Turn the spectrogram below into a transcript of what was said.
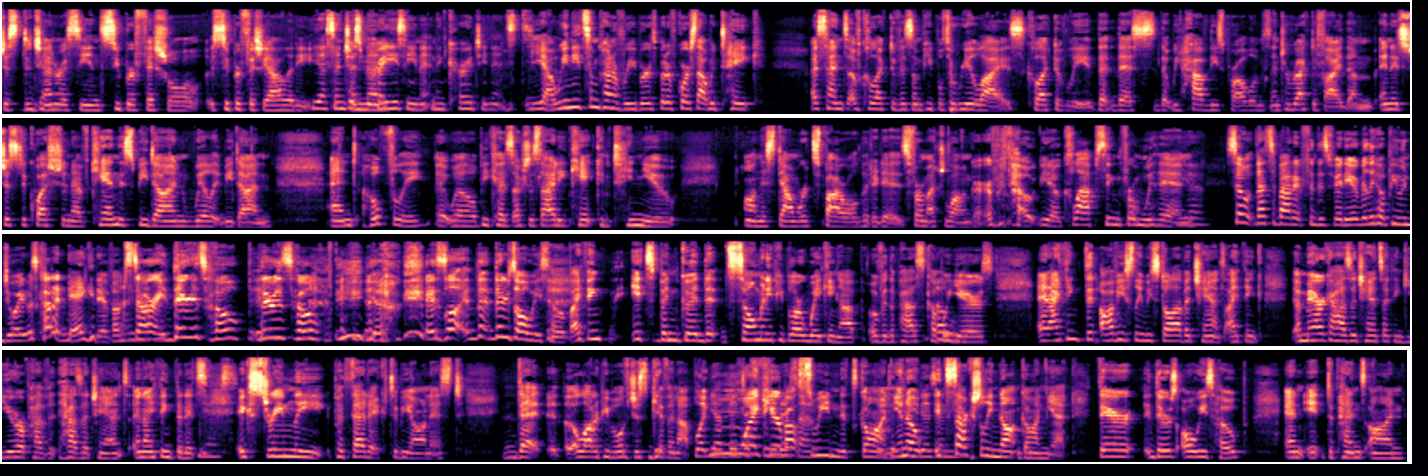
just degeneracy and superficial superficiality. yes, and just then- praising it and encouraging it. Yeah, we need some kind of rebirth, but of course that would take a sense of collectivism, people to realize collectively that this that we have these problems and to rectify them. And it's just a question of can this be done? Will it be done? And hopefully it will, because our society can't continue on this downward spiral that it is for much longer without, you know, collapsing from within. Yeah. So that's about it for this video. I really hope you enjoyed. It was kind of negative. I'm sorry. There is hope. There is hope. you know, as lo- th- there's always hope. I think it's been good that so many people are waking up over the past couple Oh. years, and I think that obviously we still have a chance. I think America has a chance. I think Europe have, has a chance, and I think that it's Yes. extremely pathetic, to be honest, that a lot of people have just given up. Like, Yeah, "Mm, I care about. Sweden. It's gone. You know, it's yeah. actually not gone yet. There, there's always hope, and it depends on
